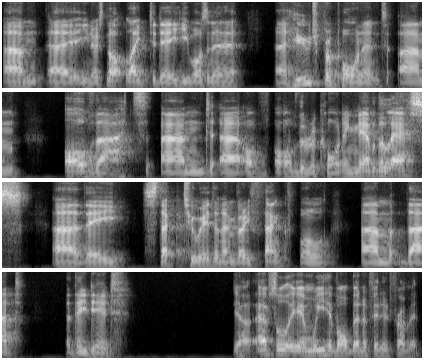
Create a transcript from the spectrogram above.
um, uh, you know it's not like today he wasn't a, a huge proponent um, of that and uh, of of the recording. Nevertheless, uh, they stuck to it, and I'm very thankful um, that they did. Yeah, absolutely. And we have all benefited from it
